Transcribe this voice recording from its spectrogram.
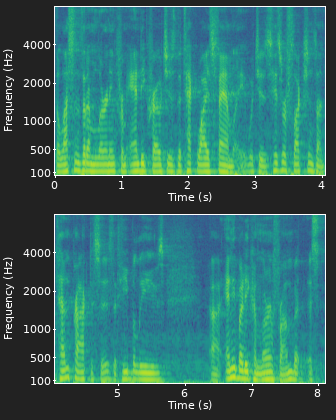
the lessons that I'm learning from Andy Crouch's The Tech Wise Family, which is his reflections on 10 practices that he believes uh, anybody can learn from, but it's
